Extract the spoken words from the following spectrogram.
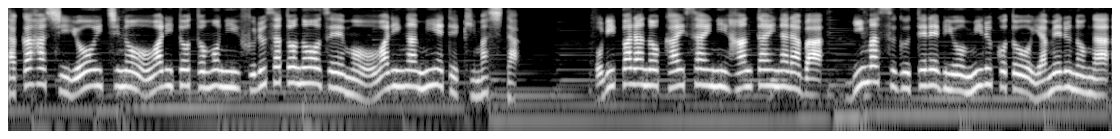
高橋洋一の終わりとともにふるさと納税も終わりが見えてきました。オリパラの開催に反対ならば、今すぐテレビを見ることをやめるのが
